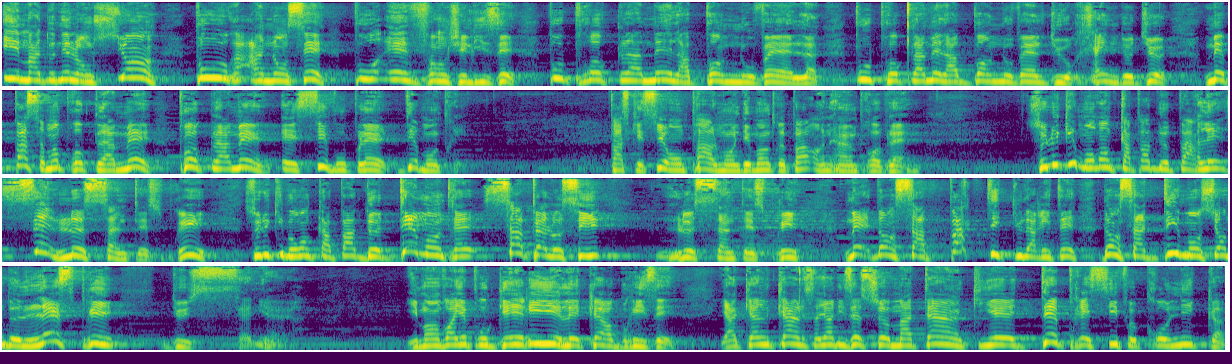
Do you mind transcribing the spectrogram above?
Il m'a donné l'onction pour annoncer, pour évangéliser, pour proclamer la bonne nouvelle, pour proclamer la bonne nouvelle du règne de Dieu. Mais pas seulement proclamer, proclamer et s'il vous plaît, démontrer. Parce que si on parle, mais on ne démontre pas, on a un problème. Celui qui me rend capable de parler, c'est le Saint-Esprit. Celui qui me rend capable de démontrer s'appelle aussi le Saint-Esprit. Mais dans sa particularité, dans sa dimension de l'Esprit du Seigneur. Il m'a envoyé pour guérir les cœurs brisés. Il y a quelqu'un, le Seigneur disait ce matin, qui est dépressif chronique.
